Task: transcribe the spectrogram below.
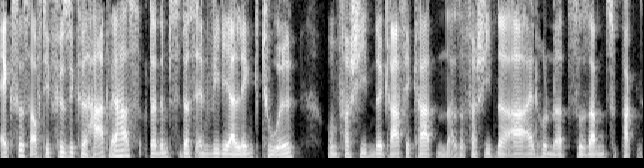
Access auf die Physical Hardware hast und dann nimmst du das Nvidia Link Tool, um verschiedene Grafikkarten, also verschiedene A100 zusammenzupacken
